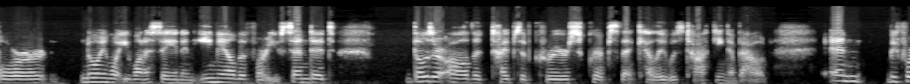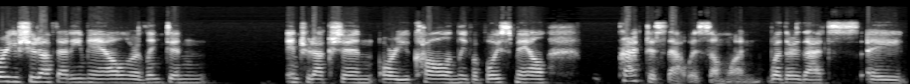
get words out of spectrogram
or knowing what you want to say in an email before you send it, those are all the types of career scripts that Kelley was talking about. And before you shoot off that email or LinkedIn introduction, or you call and leave a voicemail, practice that with someone, whether that's a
